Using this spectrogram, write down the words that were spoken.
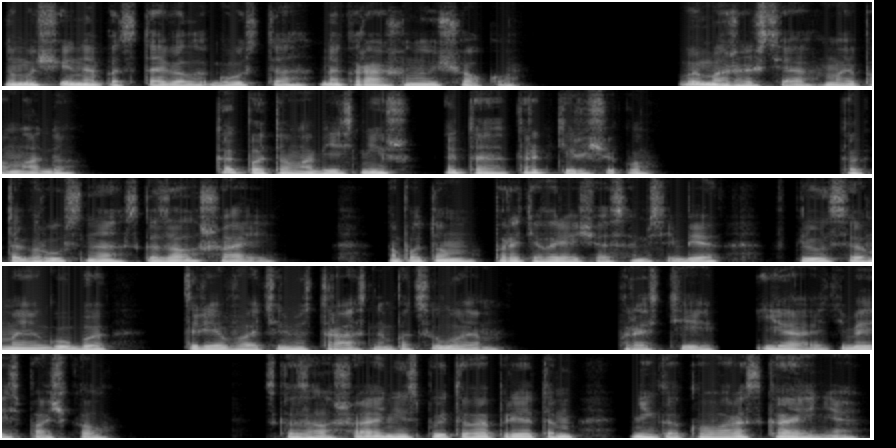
но мужчина подставил густо накрашенную щеку. «Выможешься в мою помаду. Как потом объяснишь это трактирщику?» Как-то грустно сказал Шай, а потом, противоречия сам себе, впился в мои губы требовательным страстным поцелуем. «Прости, я тебя испачкал», – сказал Шай, не испытывая при этом никакого раскаяния,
